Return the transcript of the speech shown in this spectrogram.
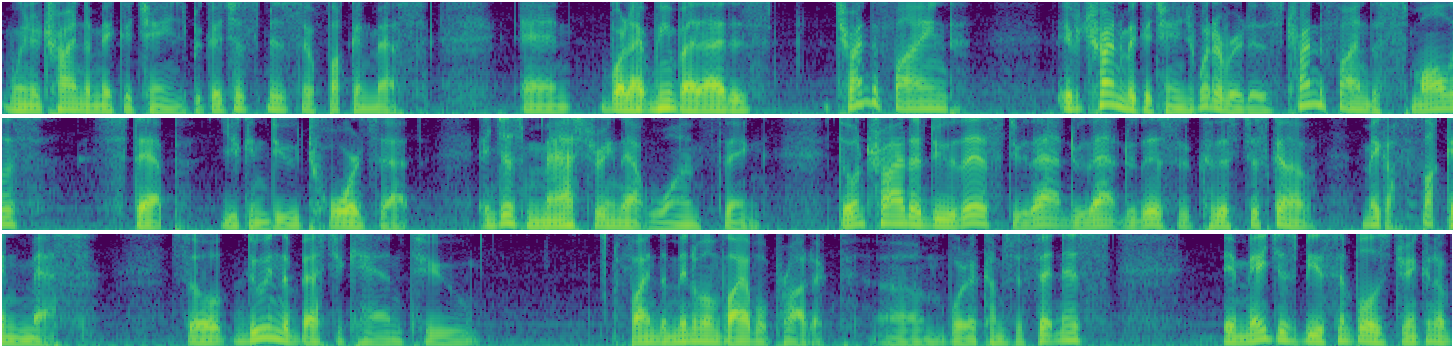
when you're trying to make a change because it's just it's a fucking mess. And what I mean by that is trying to find, if you're trying to make a change, whatever it is, trying to find the smallest step you can do towards that and just mastering that one thing. Don't try to do this, do that, do that, do this, because it's just going to make a fucking mess. So, doing the best you can to find the minimum viable product. Um, when it comes to fitness, it may just be as simple as drinking a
